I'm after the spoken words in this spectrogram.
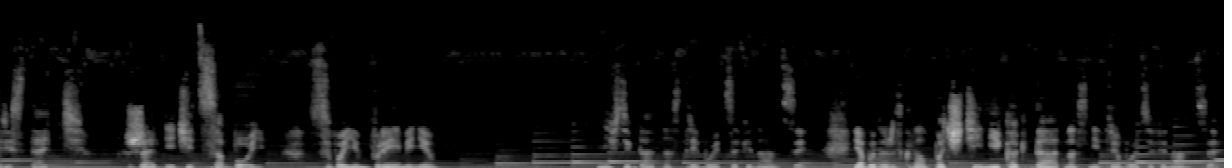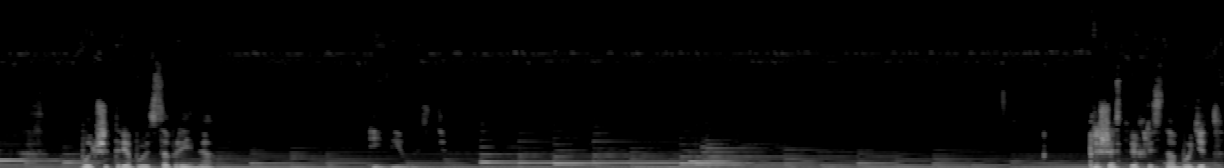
перестать жадничать собой, своим временем, Не всегда от нас требуются финансы. Я бы даже сказал, почти никогда от нас не требуются финансы. Больше требуется время и милость. Пришествие Христа будет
